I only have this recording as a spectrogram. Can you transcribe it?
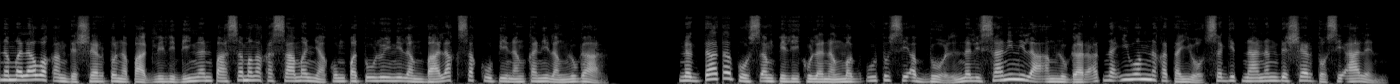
na malawak ang desyerto na paglilibingan pa sa mga kasama niya kung patuloy nilang balak sakupin ang kanilang lugar. Nagtatapos ang pelikula nang mag-utos si Abdul na lisanin nila ang lugar at naiwang nakatayo sa gitna ng desyerto si Allen.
